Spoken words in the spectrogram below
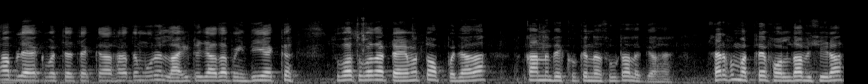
ਆ ਬਲੈਕ ਬੱਚਾ ਚੈੱਕ ਕਰ ਸਕਦੇ ਮੂਰੇ ਲਾਈਟ ਜ਼ਿਆਦਾ ਪੈਂਦੀ ਹੈ ਇੱਕ। ਸਵੇਰ ਸਵੇਰ ਦਾ ਟਾਈਮ, ਧੁੱਪ ਜ਼ਿਆਦਾ। ਕੰਨ ਦੇਖੋ ਕਿੰਨਾ ਸੂਟਾ ਲੱਗਿਆ ਹੋਇਆ। ਸਿਰਫ ਮੱਥੇ ਫੁੱਲ ਦਾ ਵਿਸ਼ੇਰਾ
